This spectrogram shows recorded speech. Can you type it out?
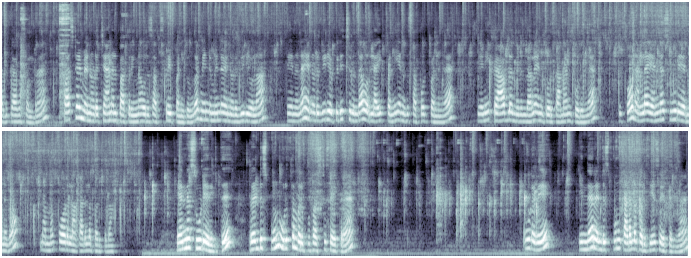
அதுக்காக சொல்கிறேன் ஃபஸ்ட் டைம் என்னோடய சேனல் பார்க்குறீங்கன்னா ஒரு சப்ஸ்கிரைப் பண்ணிக்கோங்க. மீண்டும் மீண்டும் என்னோடய வீடியோலாம் வேணும்னா என்னோடய வீடியோ பிடிச்சிருந்தால் ஒரு லைக் பண்ணி எனக்கு சப்போர்ட் பண்ணுங்கள் எனி ப்ராப்ளம் இருந்தாலும் எனக்கு ஒரு கமெண்ட் போடுங்க. இப்போது நல்லா எண்ணெய் சூடு ஏறினதும் நம்ம போடலாம் கடலைப்பருப்புலாம். எண்ணெய் சூடு ஏறிடுத்து ரெண்டு ஸ்பூன் உளுத்தம்பருப்பு ஃபஸ்ட்டு சேர்க்குறேன். கூடவே இந்த ரெண்டு ஸ்பூன் கடலைப்பருப்பையும் சேர்த்துடுறேன்.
